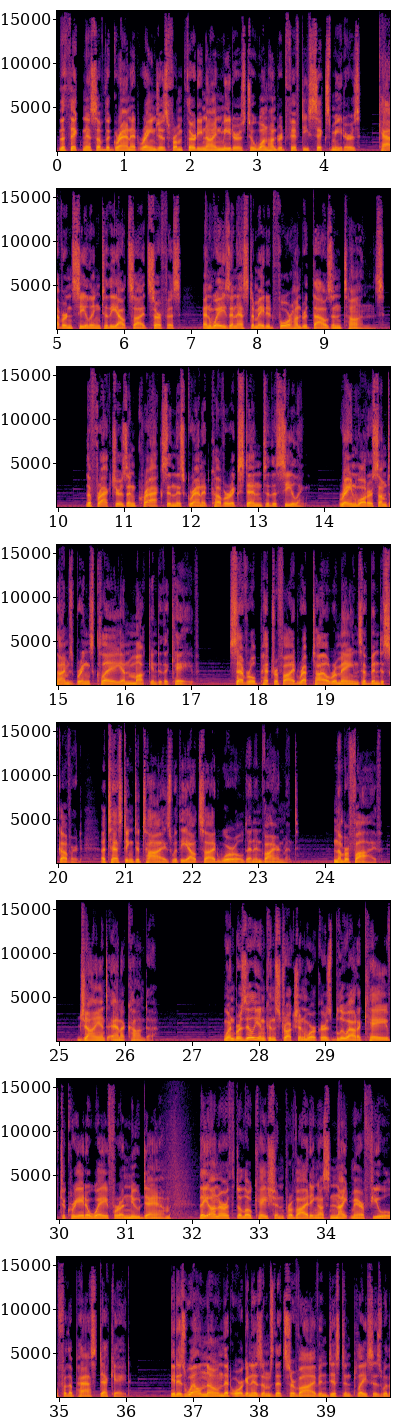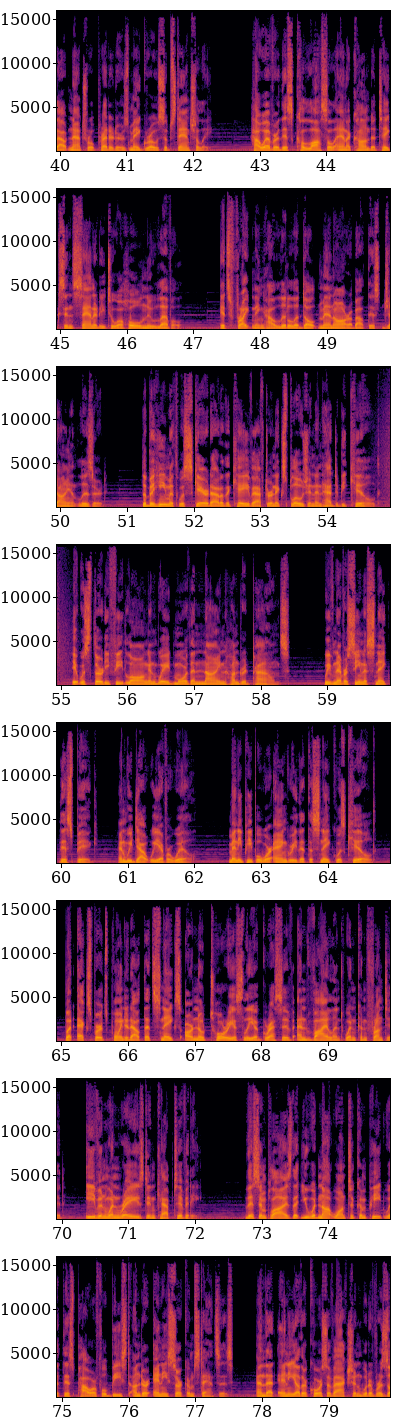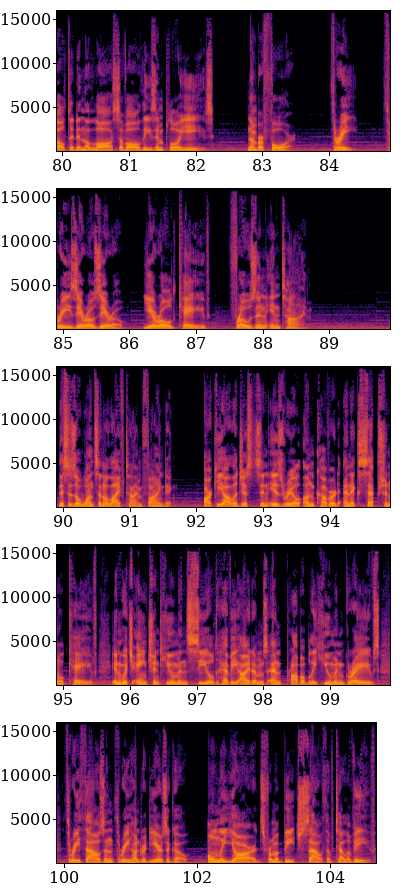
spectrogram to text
The thickness of the granite ranges from 39 meters to 156 meters, cavern ceiling to the outside surface, and weighs an estimated 400,000 tons. The fractures and cracks in this granite cover extend to the ceiling. Rainwater sometimes brings clay and muck into the cave. Several petrified reptile remains have been discovered, attesting to ties with the outside world and environment. Number 5. Giant Anaconda When Brazilian construction workers blew out a cave to create a way for a new dam, they unearthed a location providing us nightmare fuel for the past decade. It is well known that organisms that survive in distant places without natural predators may grow substantially. However, this colossal anaconda takes insanity to a whole new level. It's frightening how little adult men are about this giant lizard. The behemoth was scared out of the cave after an explosion and had to be killed. It was 30 feet long and weighed more than 900 pounds. We've never seen a snake this big, and we doubt we ever will. Many people were angry that the snake was killed, but experts pointed out that snakes are notoriously aggressive and violent when confronted, even when raised in captivity. This implies that you would not want to compete with this powerful beast under any circumstances, and that any other course of action would have resulted in the loss of all these employees. Number 4. 3. 300, year-old cave, frozen in time. This is a once-in-a-lifetime finding. Archaeologists in Israel uncovered an exceptional cave in which ancient humans sealed heavy items and probably human graves 3,300 years ago, only yards from a beach south of Tel Aviv.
